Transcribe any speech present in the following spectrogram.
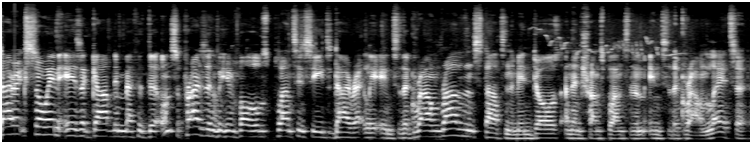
Direct sowing is a gardening method that unsurprisingly involves planting seeds directly into the ground rather than starting them indoors and then transplanting them into the ground later.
